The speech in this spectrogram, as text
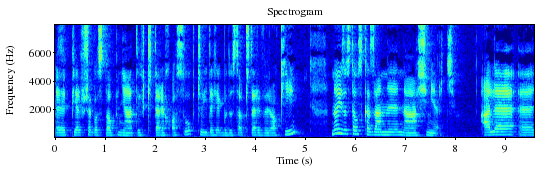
e, pierwszego stopnia tych czterech osób, czyli tak jakby dostał cztery wyroki. No i został skazany na śmierć. Ale e,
